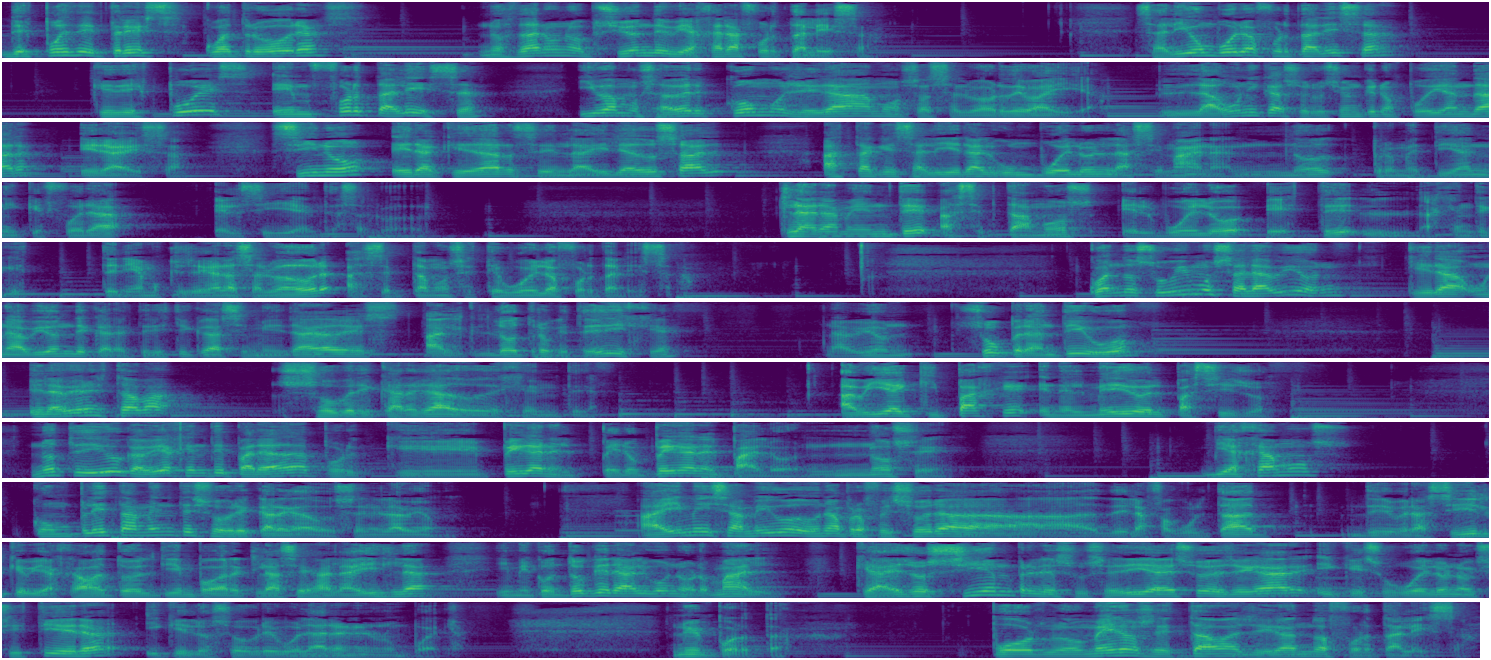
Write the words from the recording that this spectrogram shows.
Después de 3-4 horas, nos dan una opción de viajar a Fortaleza. Salía un vuelo a Fortaleza que después en Fortaleza íbamos a ver cómo llegábamos a Salvador de Bahía. La única solución que nos podían dar era esa. Si no, era quedarse en la isla de Osal hasta que saliera algún vuelo en la semana. No prometían ni que fuera el siguiente a Salvador. Claramente aceptamos el vuelo este, la gente que teníamos que llegar a Salvador, aceptamos este vuelo a Fortaleza. Cuando subimos al avión, que era un avión de características similares al otro que te dije, un avión súper antiguo, el avión estaba sobrecargado de gente. Había equipaje en el medio del pasillo. No te digo que había gente parada porque pegan el, pero pegan el palo, no sé. Viajamos completamente sobrecargados en el avión. Ahí me hice amigo de una profesora de la facultad de Brasil que viajaba todo el tiempo a dar clases a la isla y me contó que era algo normal, que a ellos siempre les sucedía eso de llegar y que su vuelo no existiera y que lo sobrevolaran en un vuelo. No importa. Por lo menos estaba llegando a Fortaleza.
